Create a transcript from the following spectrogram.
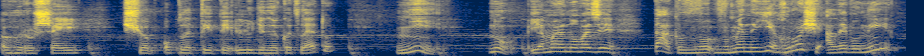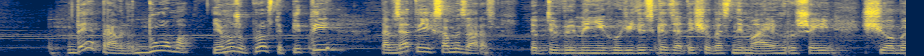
грошей, щоб оплатити людяну котлету? Ні. Ну, я маю на увазі, так, в, в мене є гроші, але вони де правильно? Дома. Я можу просто піти та взяти їх саме зараз. Тобто ви мені хочете сказати, що у вас немає грошей, щоб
